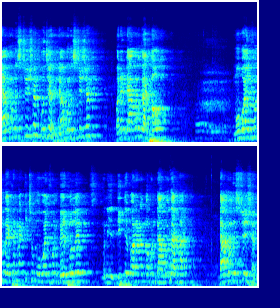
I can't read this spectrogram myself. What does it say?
ডেমনস্ট্রেশন বুঝেন ডেমনস্ট্রেশন মানে ডেমো দেখাও। মোবাইল ফোন দেখেন না, কিছু মোবাইল ফোন বের হলে মানে দিতে পারে না, তখন ডেমো দেখায় ডেমনস্ট্রেশন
